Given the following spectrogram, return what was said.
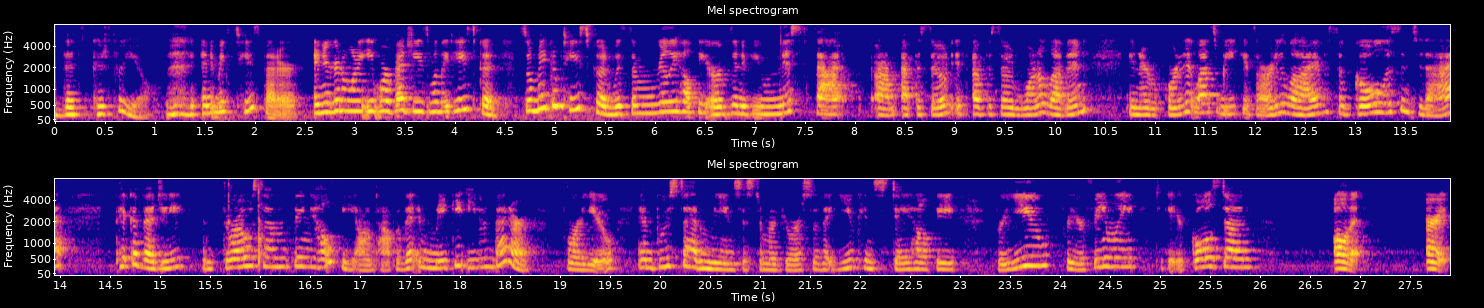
that's good for you and it makes taste better. And you're going to want to eat more veggies when they taste good. So make them taste good with some really healthy herbs. And if you missed that um, episode, it's episode 111 and I recorded it last week. It's already live. So go listen to that. Pick a veggie and throw something healthy on top of it and make it even better for you and boost that immune system of yours so that you can stay healthy for you, for your family, to get your goals done, all of it. All right,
